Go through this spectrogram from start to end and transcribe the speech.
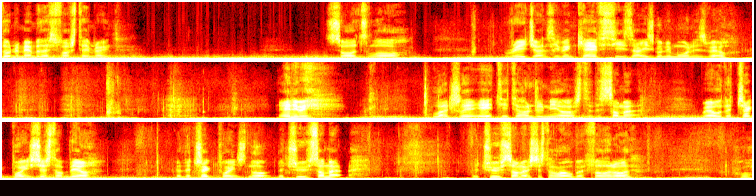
Don't remember this first time round. Sod's Law. Raging. See when Kev sees that, he's going to moan as well. Anyway, literally 80 to 100 metres to the summit. Well, the trig point's just up there, but the trig point's not the true summit. The true summit's just a little bit further on. Whew.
